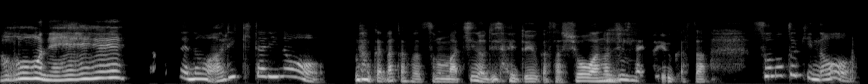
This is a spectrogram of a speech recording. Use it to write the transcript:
そうね。でのありきたりの、なんか、なんかさ、その、まあ、地の時代というかさ、昭和うの時ん。代というかさ、その時の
